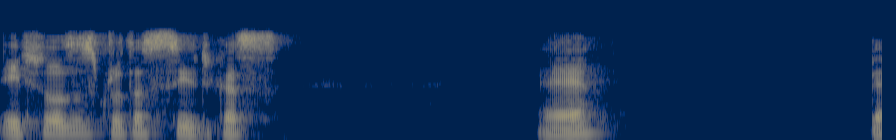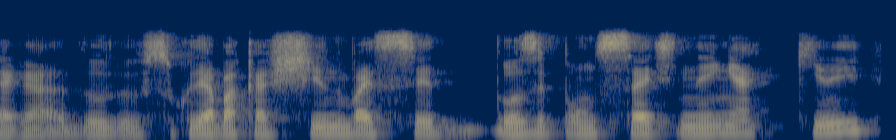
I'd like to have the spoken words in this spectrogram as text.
entre todas as frutas cítricas. É. Pega do, suco de abacaxi não vai ser 12.7 nem aqui,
